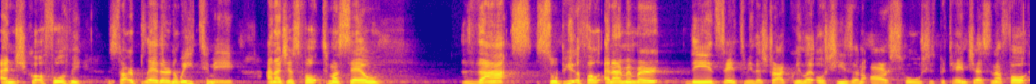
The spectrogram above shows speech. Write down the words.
And she got a photo of me and started blethering away to me. And I just thought to myself, that's so beautiful. And I remember they had said to me, this drag queen, like, oh, she's an arsehole, she's pretentious. And I thought,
